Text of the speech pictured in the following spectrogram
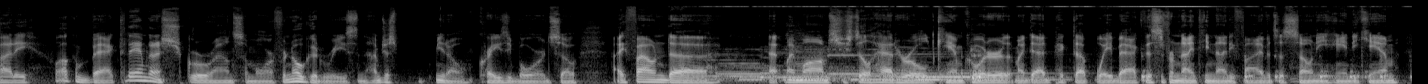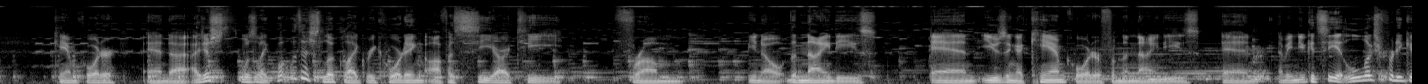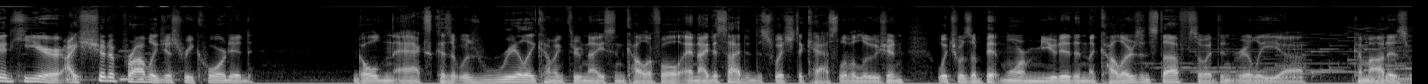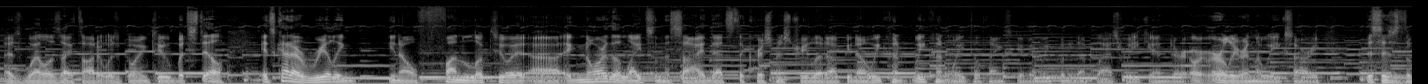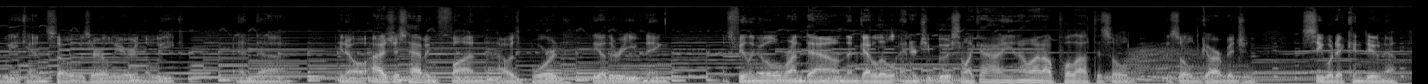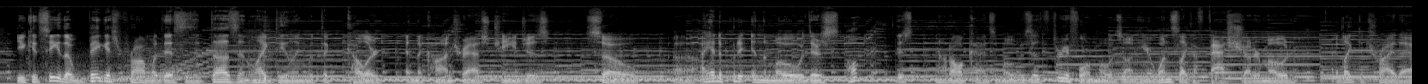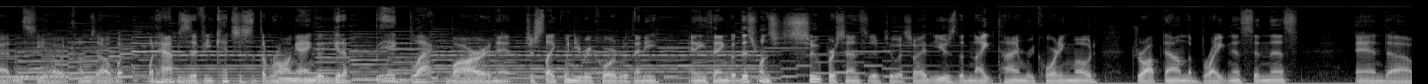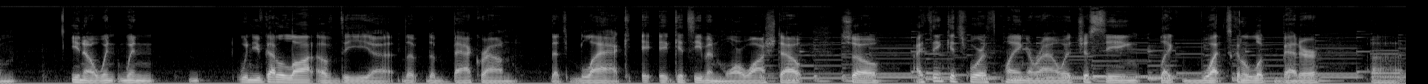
everybody. Welcome back. Today I'm going to screw around some more for no good reason. I'm just, you know, crazy bored. So I found uh, at my mom's, she still had her old camcorder that my dad picked up way back. This is from 1995. It's a Sony Handycam camcorder. And uh, I just was like, what would this look like recording off a CRT from, you know, the 90s? And using a camcorder from the 90s. And I mean, you can see it looks pretty good here. I should have probably just recorded Golden Axe because it was really coming through nice and colorful. And I decided to switch to Castle of Illusion, which was a bit more muted in the colors and stuff. So it didn't really uh, come out as, as well as I thought it was going to. But still, it's got a really you know, fun look to it. Uh, ignore the lights on the side. That's the Christmas tree lit up. You know, we couldn't we couldn't wait till Thanksgiving. We put it up last weekend or, or earlier in the week. Sorry, this is the weekend, so it was earlier in the week. And uh, you know, I was just having fun. I was bored the other evening. I was feeling a little run down. Then got a little energy boost. I'm like, ah, you know what? I'll pull out this old this old garbage and see what it can do now. You can see the biggest problem with this is it doesn't like dealing with the color and the contrast changes. So uh, I had to put it in the mode. There's all there's not all kinds of modes. There's three or four modes on here. One's like a fast shutter mode. I'd like to try that and see how it comes out. But what happens is if you catch this at the wrong angle, you get a big black bar in it, just like when you record with any anything. But this one's super sensitive to it, so I had to use the nighttime recording mode. Drop down the brightness in this, and um, you know when when when you've got a lot of the uh, the the background that's black, it, it, gets even more washed out. So I think it's worth playing around with, just seeing like what's going to look better. Uh,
